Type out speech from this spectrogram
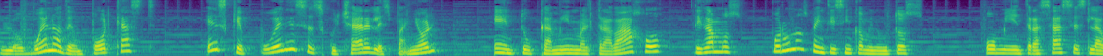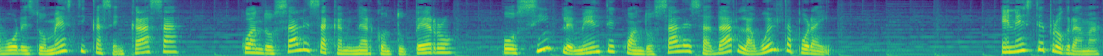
lo bueno de un podcast es que puedes escuchar el español en tu camino al trabajo, digamos, por unos 25 minutos, o mientras haces labores domésticas en casa, cuando sales a caminar con tu perro, o simplemente cuando sales a dar la vuelta por ahí. En este programa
